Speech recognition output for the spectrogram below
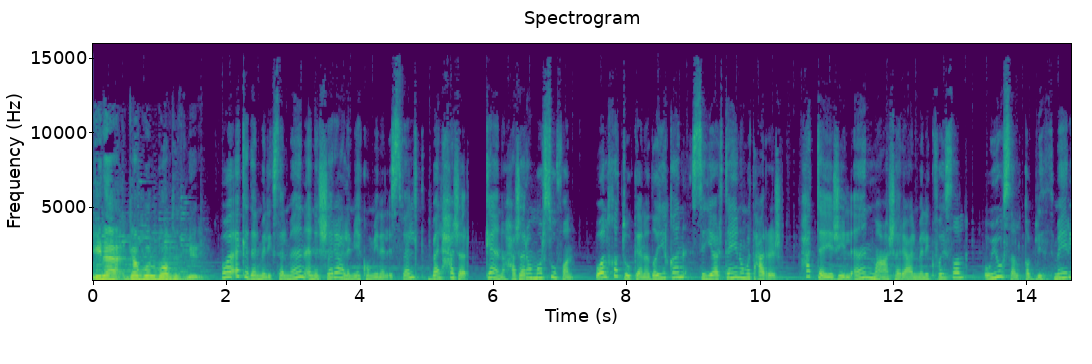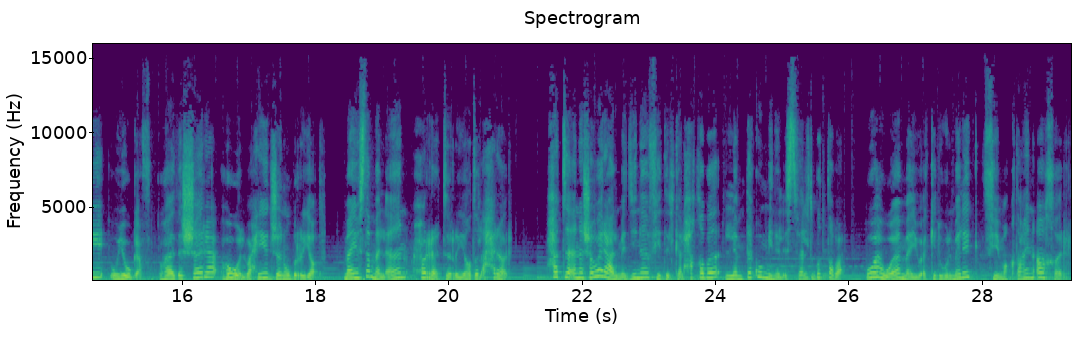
إلى قبل بوابة الثميري وأكد الملك سلمان أن الشارع لم يكن من الإسفلت بل حجر. كان حجرا مرصوفا والخط كان ضيقا سيارتين ومتعرج. حتى يجي الآن مع شارع الملك فيصل ويوصل قبل الثميري ويوقف. وهذا الشارع هو الوحيد جنوب الرياض ما يسمى الآن حرة الرياض الأحرار. حتى أن شوارع المدينة في تلك الحقبة لم تكن من الإسفلت بالطبع وهو ما يؤكده الملك في مقطع آخر.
